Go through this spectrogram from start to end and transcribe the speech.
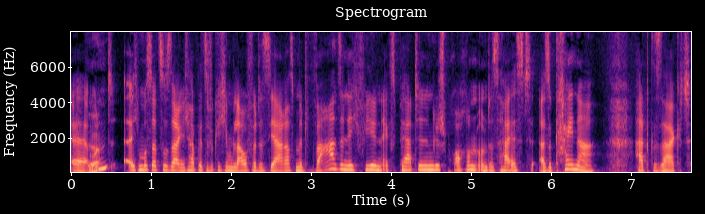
Äh, Ja. Und äh, ich muss dazu sagen, ich habe jetzt wirklich im Laufe des Jahres mit wahnsinnig vielen Expertinnen gesprochen und das heißt, also keiner hat gesagt,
